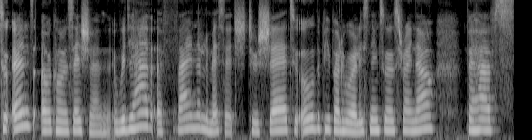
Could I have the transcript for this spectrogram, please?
to end our conversation, would you have a final message to share to all the people who are listening to us right now? Perhaps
